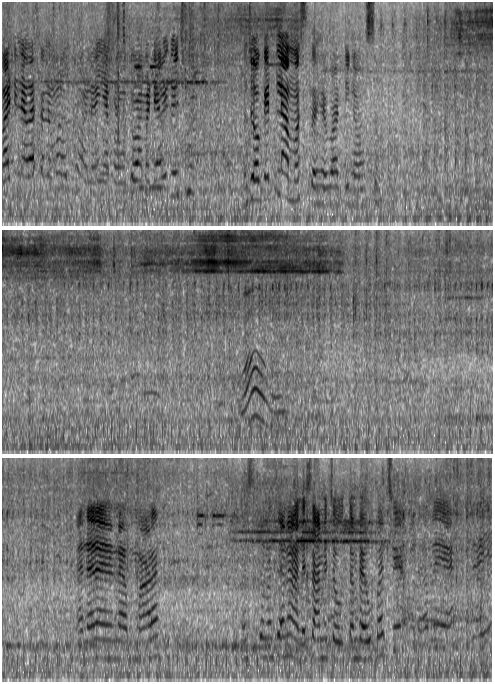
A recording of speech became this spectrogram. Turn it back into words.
માટીના વાસણો મળું છું અને અહીંયા પણ હું જોવા માટે આવી ગઈ છું. જો કેટલા મસ્ત છે વાટીના વાસણ. નાના નાના માળા. મસ્ત મજાના. અને સામે ચૌતમભાઈ ઉપર છે. અને હવે જઈએ.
